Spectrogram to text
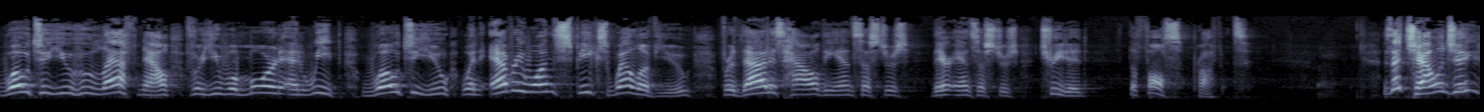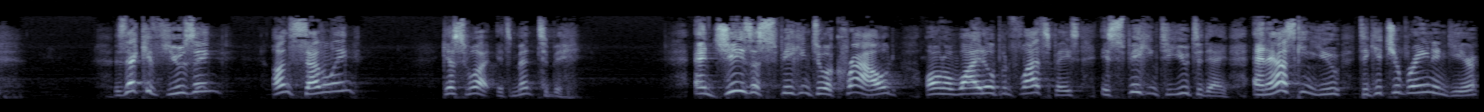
Woe to you who laugh now, for you will mourn and weep. Woe to you when everyone speaks well of you, for that is how the ancestors, their ancestors, treated the false prophets. Is that challenging? Is that confusing? Unsettling? Guess what? It's meant to be. And Jesus, speaking to a crowd on a wide open flat space, is speaking to you today and asking you to get your brain in gear,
